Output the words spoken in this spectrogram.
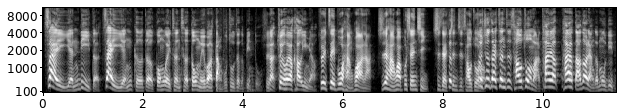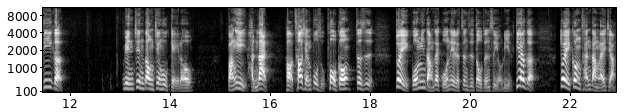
再严厉的、再严格的公卫政策都没办法挡不住这个病毒，那最后要靠疫苗。所以这一波喊话呢，只是喊话不申请，是在政治操作。这就在政治操作嘛，他要他要达到两个目的：第一个，民进党近乎给喽，防疫很烂，好超前部署破功，这是对国民党在国内的政治斗争是有利的；第二个，对共产党来讲，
